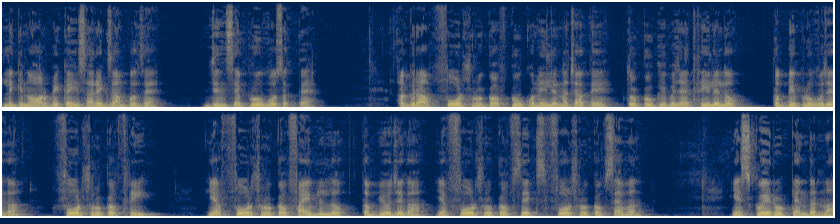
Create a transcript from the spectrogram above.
लेकिन और भी कई सारे एग्जाम्पल्स हैं जिनसे प्रूव हो सकता है। अगर आप फोर्थ रूट ऑफ़ टू को नहीं लेना चाहते तो टू की बजाय थ्री ले लो, तब भी प्रूव हो जाएगा। फोर्थ रूट ऑफ़ थ्री या फोर्थ रूट ऑफ़ फाइव ले लो, तब भी हो जाएगा। या fourth root of six fourth root of seven ये स्क्वायर रूट के अंदर ना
